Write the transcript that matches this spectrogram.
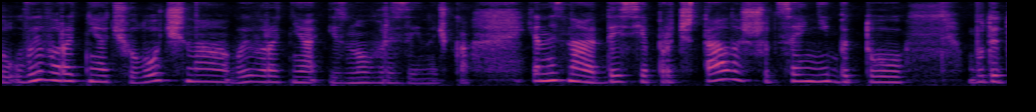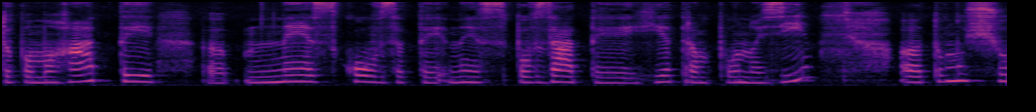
виворотня, чулочна, виворотня і знову резиночка. Я не знаю, десь я прочитала, що це нібито буде допомагати е, не сковзати, не сповзати гетрам по нозі, е, тому що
